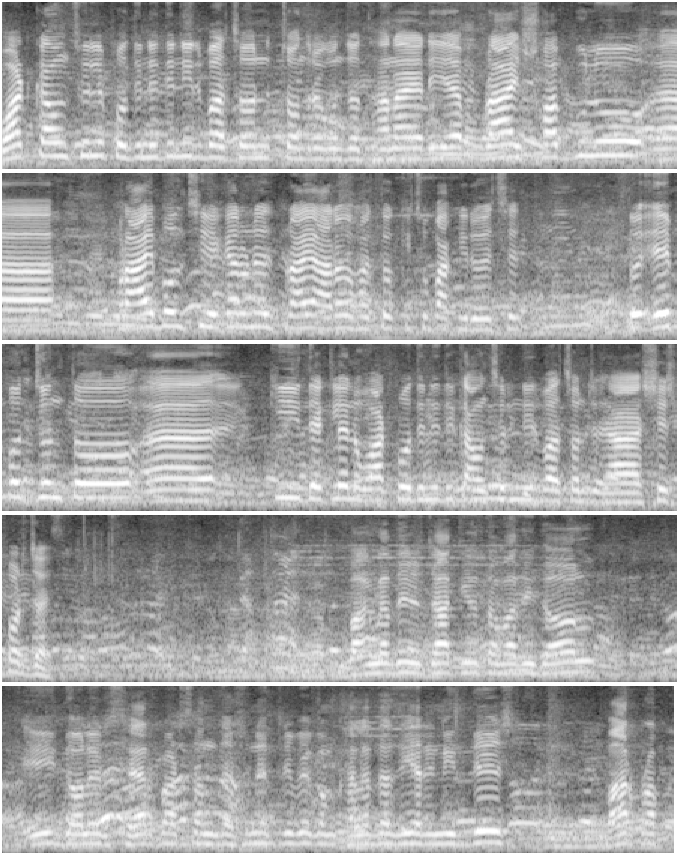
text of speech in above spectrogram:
ওয়ার্ড কাউন্সিলের প্রতিনিধি নির্বাচন চন্দ্রগঞ্জ থানা এরিয়া, প্রায় সবগুলো প্রায় বলছি এ কারণে প্রায় আরও হয়তো কিছু বাকি রয়েছে। তো এ পর্যন্ত কি দেখলেন ওয়ার্ড প্রতিনিধি কাউন্সিল নির্বাচন শেষ পর্যায়ে? বাংলাদেশ জাতীয়তাবাদী দল, এই দলের চেয়ারপারসন দেশনেত্রী বেগম খালেদা জিয়ার নির্দেশ, ভারপ্রাপ্ত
